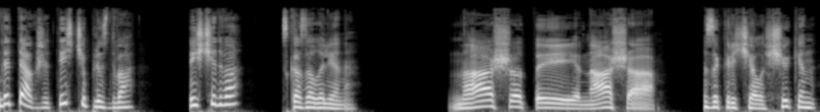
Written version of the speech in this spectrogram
«Да так же, тысяча плюс два. Тысяча два», — сказала Лена. «Наша ты, наша!» — закричал Щукин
